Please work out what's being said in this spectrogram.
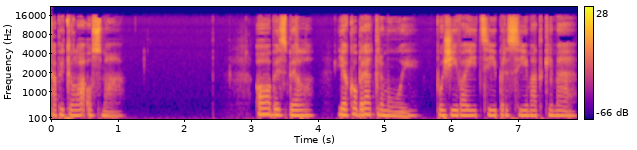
Kapitola 8. O, bys byl jako bratr můj, požívající prsí matky mé,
